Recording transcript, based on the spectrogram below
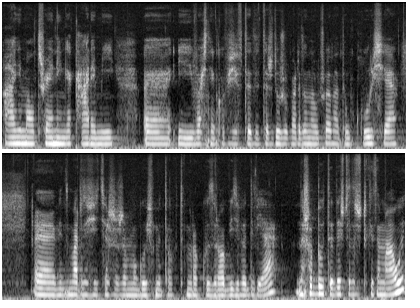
Animal Training Academy e, i właśnie Kofi się wtedy też dużo bardzo nauczyła na tym kursie, więc bardzo się cieszę, że mogłyśmy to w tym roku zrobić we dwie. Nasz był wtedy jeszcze troszeczkę za mały,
